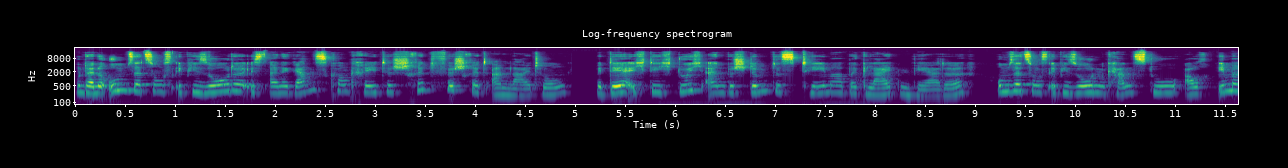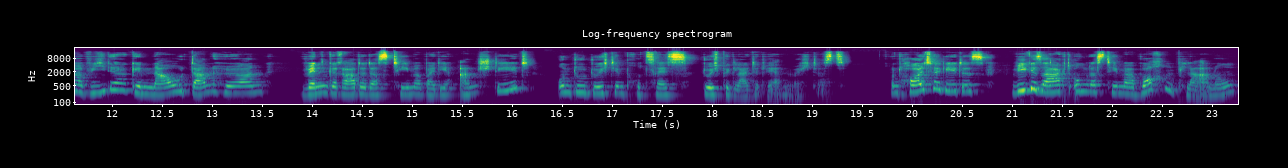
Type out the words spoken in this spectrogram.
Und eine Umsetzungsepisode ist eine ganz konkrete Schritt-für-Schritt-Anleitung, mit der ich dich durch ein bestimmtes Thema begleiten werde. Umsetzungsepisoden kannst du auch immer wieder genau dann hören, wenn gerade das Thema bei dir ansteht und du durch den Prozess durchbegleitet werden möchtest. Und heute geht es, wie gesagt, um das Thema Wochenplanung.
